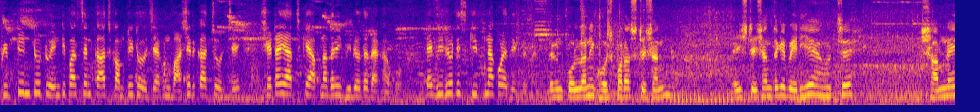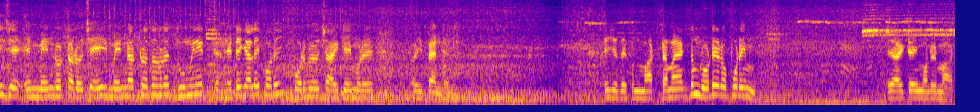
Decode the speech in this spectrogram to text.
ফিফটিন টু টোয়েন্টি পার্সেন্ট কাজ কমপ্লিট হয়েছে। এখন বাসের কাজ চলছে সেটাই আজকে আপনাদের এই ভিডিওতে দেখাবো। তাই ভিডিওটি স্কিপ না করে দেখতে থাকুন। দেখুন কল্যাণী ঘোষপাড়া স্টেশন। এই স্টেশন থেকে বেরিয়ে হচ্ছে সামনেই যে মেন রোডটা রয়েছে, এই মেন রোডটা ধরে দু মিনিট হেঁটে গেলেই পরেই পড়বে হচ্ছে আইটিআই মোড়ের ওই প্যান্ডেল। এই যে দেখুন মাঠটা মানে একদম রোডের ওপরেই এই আইটিআই মোড়ের মাঠ।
